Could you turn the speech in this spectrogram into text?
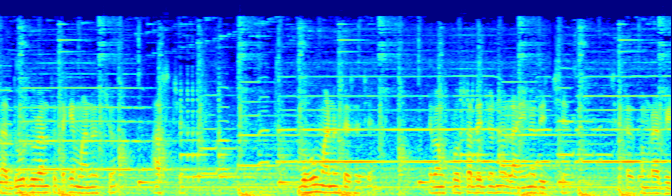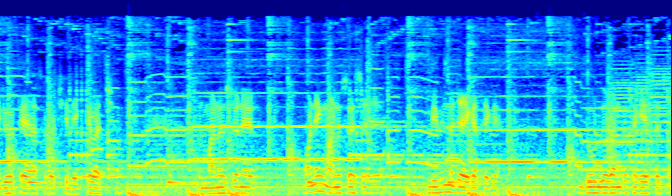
তা দূর দূরান্ত থেকে মানুষজন আসছে। বহু মানুষ এসেছে এবং প্রসাদের জন্য লাইনও দিচ্ছে। সেটা তোমরা ভিডিওতে আশা করছি দেখতে পাচ্ছ। মানুষজনের, অনেক মানুষ এসেছে বিভিন্ন জায়গা থেকে, দূর দূরান্ত থেকে এসেছে।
